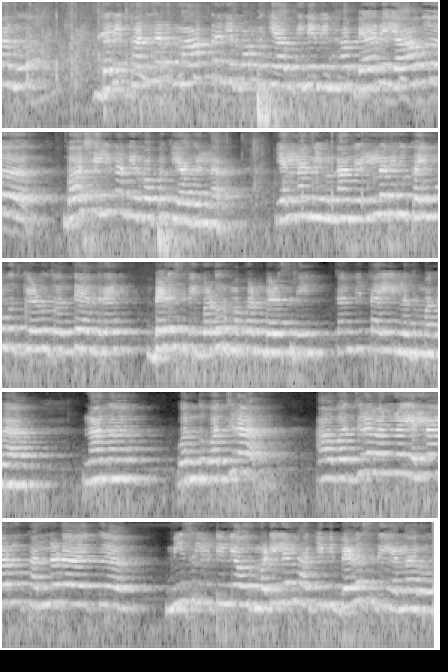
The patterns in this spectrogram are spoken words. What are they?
ನಾನು ಬರೀ ಕನ್ನಡ ಮಾತ್ರ ನಿರ್ಮಾಪಕಿ ಆಗ್ತೀನಿ ವಿನಃ ಬೇರೆ ಯಾವ ಭಾಷೆಯಲ್ಲಿ ನಾನು ನಿರ್ಮಾಪಕಿ ಆಗಲ್ಲ. ಎಲ್ಲ ನೀವು, ನಾನು ಎಲ್ಲರಿಗೂ ಕೈ ಮುಗಿದು ಕೇಳುವುದು ಒಂದೇ ಅಂದ್ರೆ, ಬೆಳೆಸ್ರಿ, ಬಡವ್ರ ಮಕ್ಕಳನ್ನ ಬೆಳೆಸ್ರಿ, ತಂದೆ ತಾಯಿ ಇಲ್ಲದ ಮಗ. ನಾನು ಒಂದು ವಜ್ರ, ಆ ವಜ್ರವನ್ನ ಎಲ್ಲಾರು ಕನ್ನಡಕ್ಕೆ ಮೀಸಲಿಟ್ಟಿನಿ, ಅವ್ರ ಮಡಿಲಲ್ಲಿ ಹಾಕಿನಿ, ಬೆಳೆಸ್ರಿ ಎಲ್ಲರೂ.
